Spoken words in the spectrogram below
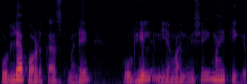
पुढल्या पॉडकास्टमध्ये पुढील नियमांविषयी माहिती घेऊ.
